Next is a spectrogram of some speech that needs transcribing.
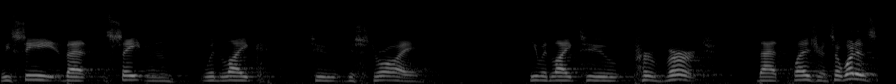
We see that Satan would like to destroy, he would like to pervert that pleasure. And so, what, is,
